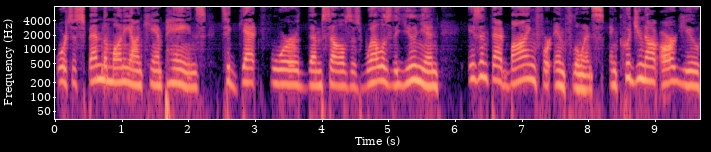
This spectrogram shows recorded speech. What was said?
or to spend the money on campaigns to get for themselves as well as the union, isn't that buying for influence? And could you not argue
